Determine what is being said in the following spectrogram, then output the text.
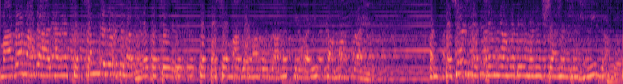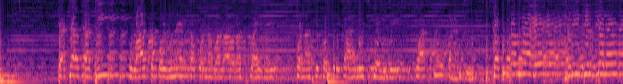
मागा माग आल्यानं सत्संग जर तुला घडत असेल तर तसं मागं मागं जाणं केव्हाही कामाचं आहे. पण तशा सत्संगामध्ये मनुष्यानं नेहमी जावं. त्याच्यासाठी वाट पाहू नये का कोणा बलावरच पाहिजे कोणाची पत्रिका आलीच पाहिजे वाट नाही पाहिजे सत्संग आहे हरी कीर्तन आहे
